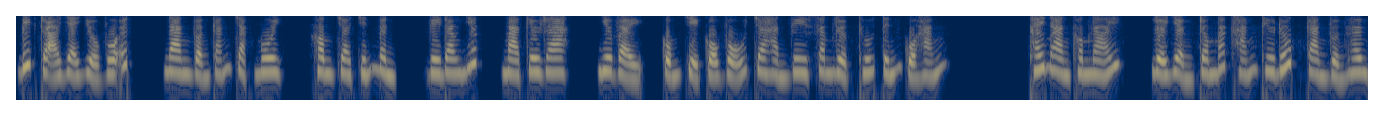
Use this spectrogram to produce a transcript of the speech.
Biết rõ giải dụ vô ích, nàng vẫn cắn chặt môi, không cho chính mình, vì đau nhức mà kêu ra, như vậy cũng chỉ cổ vũ cho hành vi xâm lược thú tính của hắn. Thấy nàng không nói, lửa giận trong mắt hắn thiêu đốt càng vượng hơn.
